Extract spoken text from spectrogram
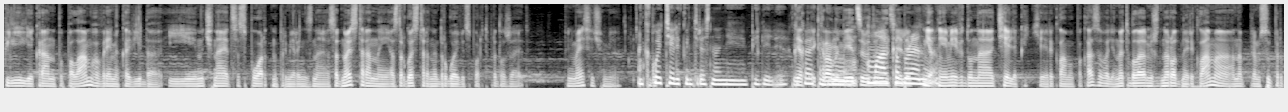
пилили экран пополам во время ковида, и начинается спорт, например, я не знаю, с одной стороны, а с другой стороны другой вид спорта продолжает. Понимаете, о чем я? А какой телек, интересно, они пилили? Нет, Какая экран была имеется в виду не Марка телек. бренда. Нет, я имею в виду на телеке рекламу показывали, но это была международная реклама, она прям супер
